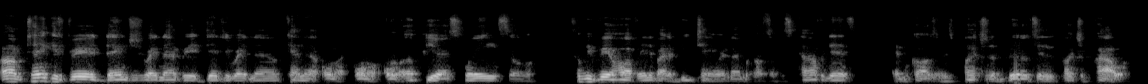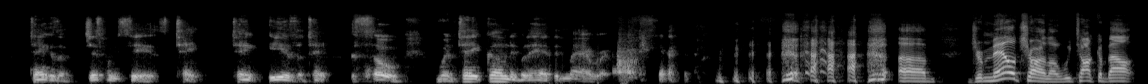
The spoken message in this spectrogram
Um, Tank is very dangerous right now, very deadly right now, kind of on a, on, a, on up here and swing. So it's gonna be very hard for anybody to beat Tank right now because of his confidence and because of his punching ability and his punching power. Tank is a, just what he says. Tank. Tank is a tank. So when Tank come, they would have had the man right. um, Jermell Charlo, we talk about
